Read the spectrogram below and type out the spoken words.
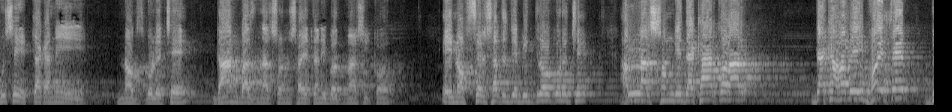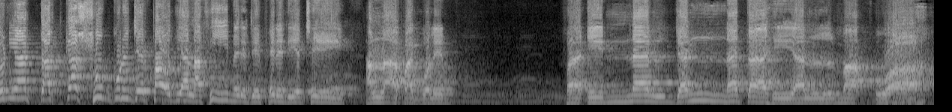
ঘুষের টাকা নে নফস বলেছে গান বাজনা শোন শয়তানি বদমাশি কর এই নফসের সাথে যে বিদ্রোহ করেছে আল্লাহর সঙ্গে দেখা করার দেখা হবে এই ভয়তে দুনিয়ার টাটকা সুখগুলি যে পাও দিয়া লাথি মেরে যে ফেলে দিয়েছে আল্লাহ পাক বলেন فإن الجنة هي المأوى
